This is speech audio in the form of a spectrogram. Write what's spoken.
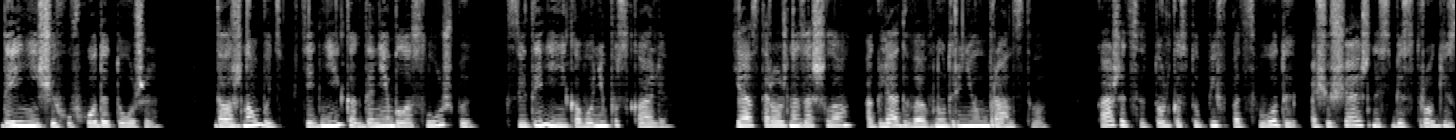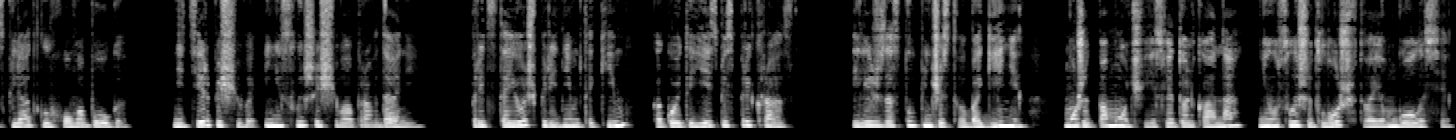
да и нищих у входа тоже. Должно быть, в те дни, когда не было службы, к святыне никого не пускали. Я осторожно зашла, оглядывая внутреннее убранство. Кажется, только ступив под своды, ощущаешь на себе строгий взгляд глухого бога, не терпящего и не слышащего оправданий. Предстаешь перед ним таким, какой ты есть без прикрас, и лишь заступничество богини может помочь, если только она не услышит ложь в твоем голосе.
